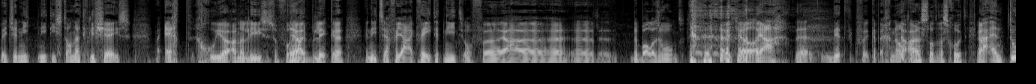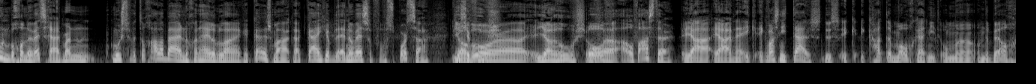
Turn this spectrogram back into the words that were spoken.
weet je, niet, niet die standaard clichés, maar echt goede analyses of vooruitblikken. En niet zeggen van ja, ik weet het niet. Of eh, ja, eh, hè, eh, de, de bal is rond. weet je wel, ja, de- dit, ik, ik heb echt Ja, genoten. Arne Slot was goed. Ja. Ja. en toen begon de wedstrijd, maar moesten we toch allebei nog een hele belangrijke keus maken. Kijk je op de NOS of op Sportza, kies Jan je voor eh, Jan Roels of, Of- eh, of Aster. Ja, ja nee, ik, ik was niet thuis. Dus ik, ik had de mogelijkheid niet om, eh, om de Belg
